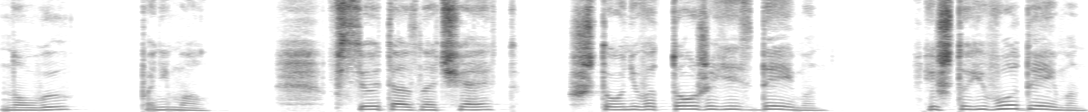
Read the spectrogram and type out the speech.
Но Уилл понимал, все это означает, что у него тоже есть Деймон, и что его Деймон,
